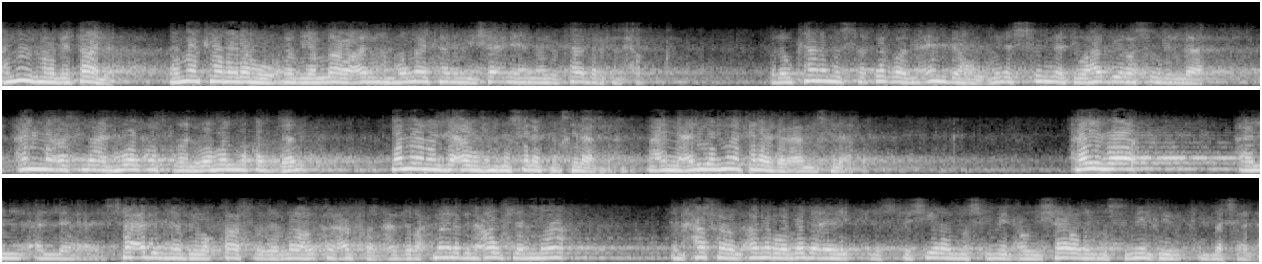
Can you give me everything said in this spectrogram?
علي بن أبي طالب وما كان له رضي الله عنه وما كان من شأنه أنه يكابر في الحق ولو كان مستقرا عنده من السنة وهدي رسول الله أن عثمان هو الأفضل وهو المقدم لما نزعه في مسألة الخلافة مع أن عليا ما تنازل عن الخلافة أيضا سعد بن أبي وقاص رضي الله عفوا عبد الرحمن بن عوف لما انحصر الأمر وبدأ يستشير المسلمين أو يشاور المسلمين في المسألة.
